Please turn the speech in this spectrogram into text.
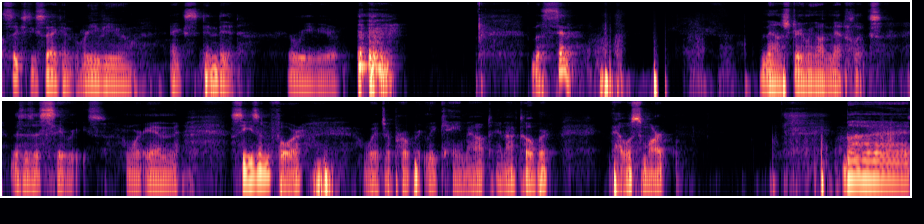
60 second review, extended review. the Sinner. Now streaming on Netflix. This is a series. We're in season four, which appropriately came out in October. That was smart. But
